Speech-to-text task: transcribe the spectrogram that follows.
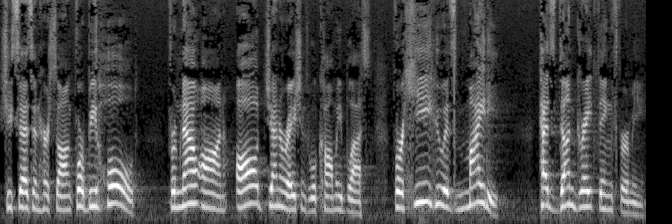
She says in her song, For behold, from now on, all generations will call me blessed. For he who is mighty has done great things for me,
